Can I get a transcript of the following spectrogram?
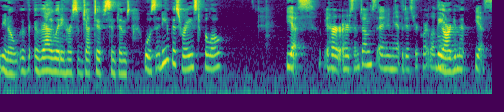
you know, evaluating her subjective symptoms, was any of this raised below? Yes. Her symptoms? And you mean at the district court level? The argument? Yes.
